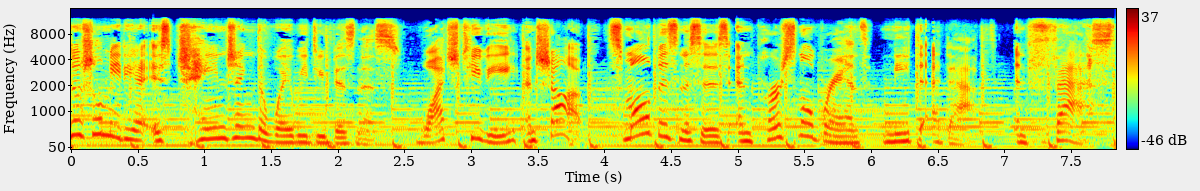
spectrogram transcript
Social media is changing the way we do business, watch TV, and shop. Small businesses and personal brands need to adapt and fast.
